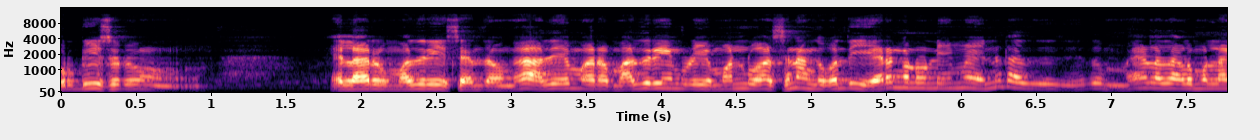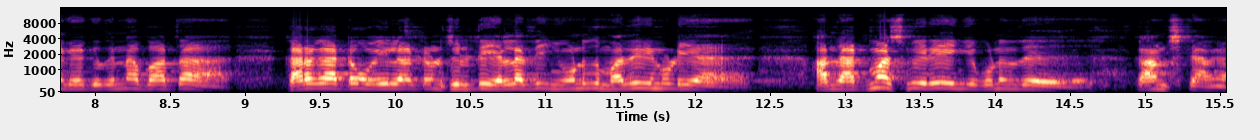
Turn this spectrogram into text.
ப்ரொடியூசரும் எல்லாரும் மதுரையை சேர்ந்தவங்க. அதே மாதிரி மதுரையினுடைய மண் வாசனை அங்கே வந்து இறங்கணுன்னையுமே என்னடா அது இது மேலதாளமெல்லாம் கேட்குதுன்னா பார்த்தா கரகாட்டம் ஒயிலாட்டம்னு சொல்லிட்டு எல்லாத்தையும் இங்கே கொண்டு வந்து மதுரையினுடைய அந்த அட்மாஸ்பியரே இங்கே கொண்டு வந்து காமிச்சிட்டாங்க.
